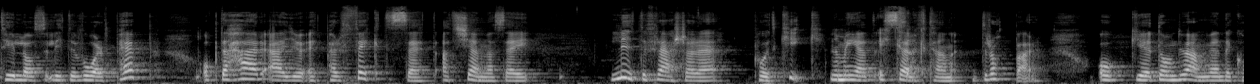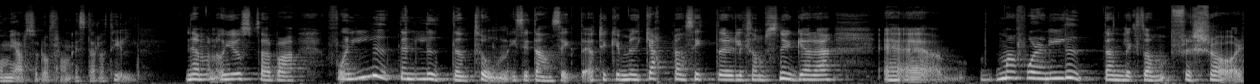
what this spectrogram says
till oss lite vårpepp. Och det här är ju ett perfekt sätt att känna sig lite fräschare på ett kick Nej, med exakt. Selftan-droppar. Och eh, de du använder kommer ju alltså då från Estelle och Tild. Nej, men och just där bara få en liten, liten ton i sitt ansikte. Jag tycker makeupen sitter liksom snyggare. Eh, man får en liten liksom fräschör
